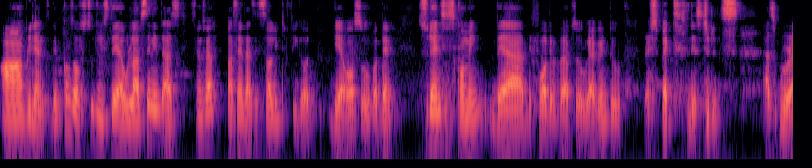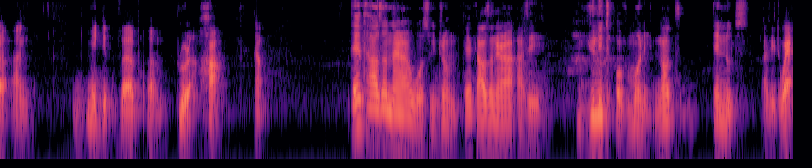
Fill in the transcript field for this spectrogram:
are brilliant. The Because of students there, we'll have seen it as 75% as a solid figure there also. But then, students is coming there before the verb. So, we are going to respect the students as plural and make the verb um, plural. Ha. Now, 10,000 naira was withdrawn. 10,000 naira as a unit of money, not 10 notes, as it were.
